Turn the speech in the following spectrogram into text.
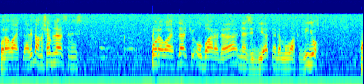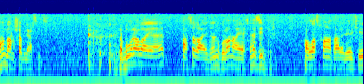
O rəvayətləri danışa bilərsiniz. O rəvayətlər ki, o barədə nə ziddiyyət, nə də müvafiqlik yoxdur. Onu danışa bilərsiniz. Və bu rəvayət açıq aydın Quran ayəsinə ziddir. Allah subhanətə alə deyir ki,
